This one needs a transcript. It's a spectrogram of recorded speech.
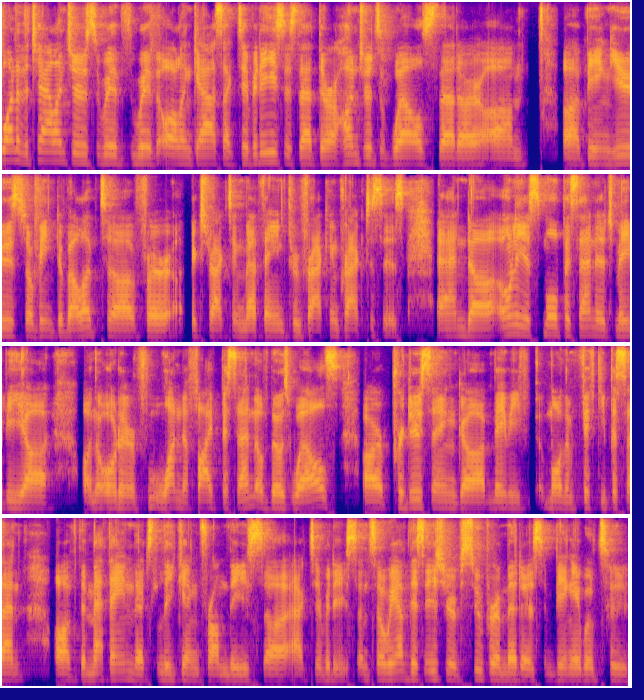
one of the challenges with with oil and gas activities is that there are hundreds of wells that are um, uh, being used or being developed uh, for extracting methane through fracking practices, and uh, only a small percentage, maybe uh, on the order of one to five percent of those wells, are producing uh, maybe more than fifty percent of the methane that's leaking from these activities. And so we have this issue of super emitters and being able to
